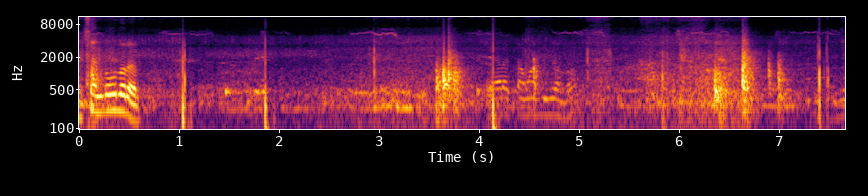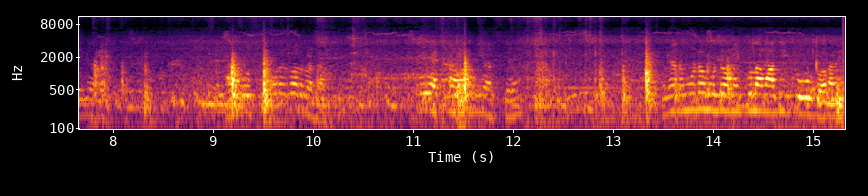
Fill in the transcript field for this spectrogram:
দেখছেন কবুতরের? আর একটা মাদি গেল। এখানে মোটামুটি অনেকগুলো মাদি কবুতর। আমি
